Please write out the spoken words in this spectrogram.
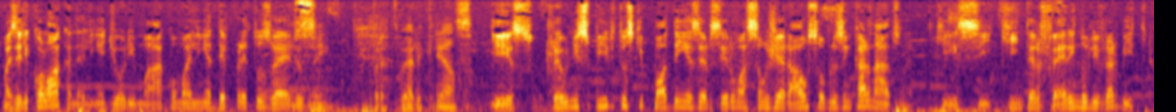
mas ele coloca, né, linha de Orimá como a linha de pretos velhos. Sim. Preto velho e criança. Isso, reúne espíritos que podem exercer uma ação geral sobre os encarnados, né? que, se, que interferem no livre-arbítrio.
